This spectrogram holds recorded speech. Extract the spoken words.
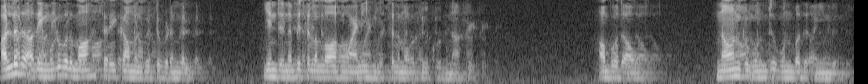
அல்லது அதை முழுவதுமாக சிறைக்காமல் விட்டு விடுங்கள் என்று நபி சொல்லாஹும் அலிஹி வசல்லம் அவர்கள் கூறினார்கள். அபுதாவோ நான்கு ஒன்று ஒன்பது ஐந்து.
